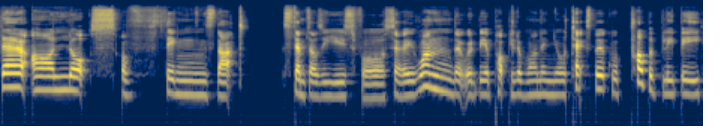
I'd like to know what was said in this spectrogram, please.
There are lots of things that stem cells are used for. So, one that would be a popular one in your textbook would probably be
